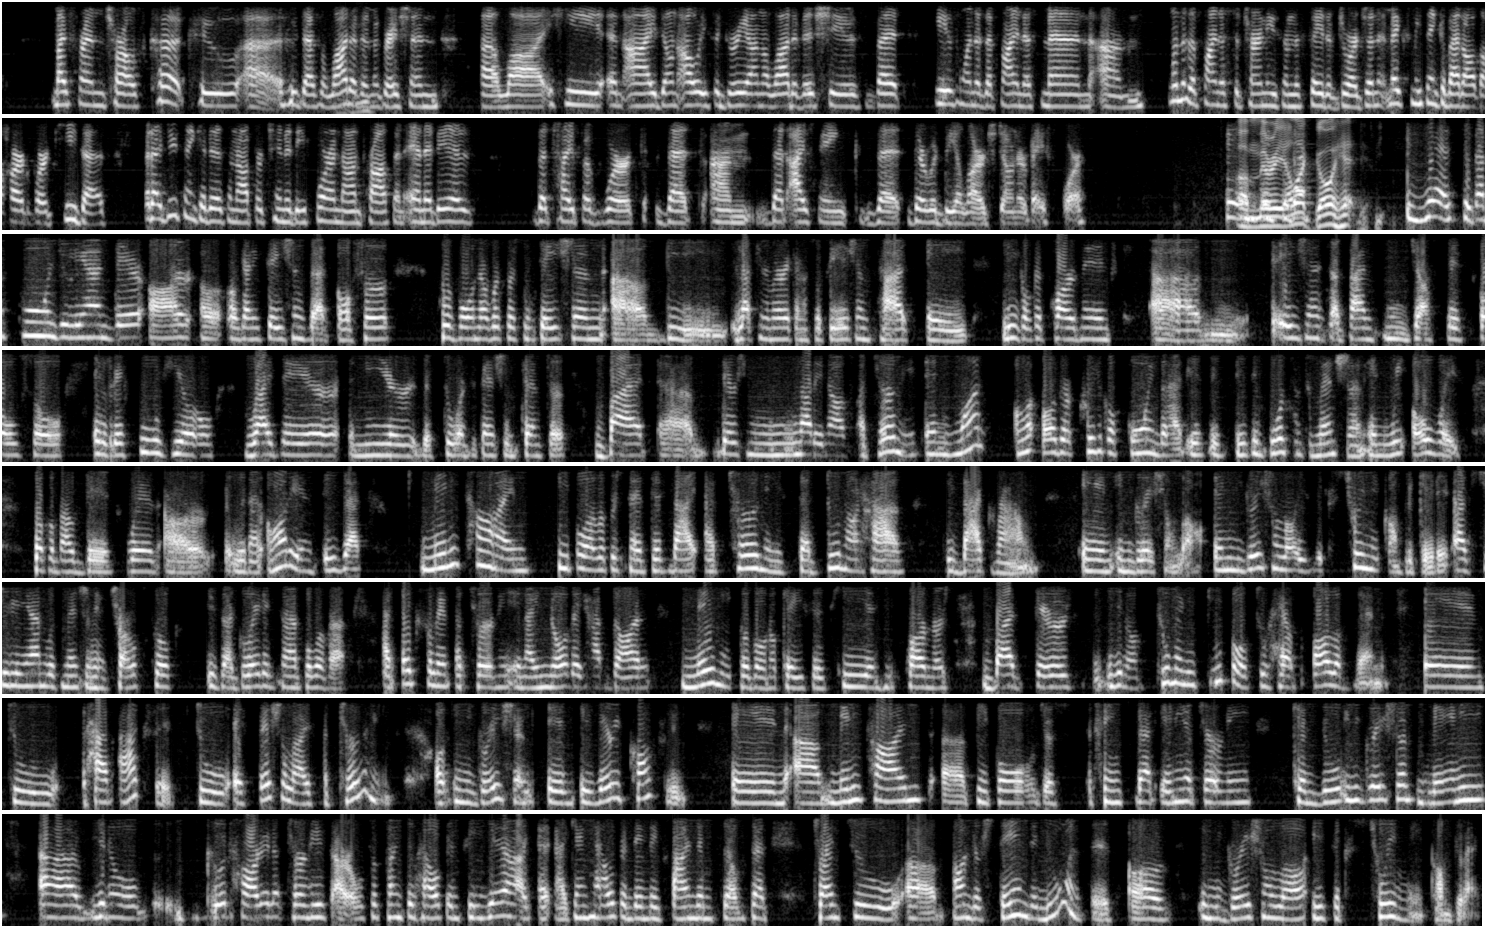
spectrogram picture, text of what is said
my friend Charles Kuck, who uh, who does a lot of mm-hmm. immigration uh, law, he and I don't always agree on a lot of issues, but he is one of the finest men, um, one of the finest attorneys in the state of Georgia, and it makes me think about all the hard work he does. But I do think it is an opportunity for a nonprofit, and it is the type of work that um, that I think that there would be a large donor base for. Uh, Mariela, go ahead. Yes, to that point, Julianne, there are uh, organizations that offer pro bono representation. Uh, the Latin American Association has a legal department. Um, Asians Advancing Justice also, El Refugio, right there near the Stewart Detention Center. But uh, there's not enough attorneys. And one other critical point that is, is, is important to mention, and we always talk about this with our with our audience, is that many times people are represented by attorneys that do not have a background in immigration law. And immigration law is extremely complicated. As Julianne was mentioning, Charles Kuck is a great example of a, an excellent attorney, and I know they have done many pro bono cases, he and his partners, but there's, you know, too many people to help all of them and to have access to a specialized attorney on immigration is, is very costly. And uh, many times uh, people just think that any attorney can do immigration. Many, uh, you know, good-hearted attorneys are also trying to help and see, yeah, I, I can help, and then they find themselves that trying to uh, understand the nuances of immigration law is extremely complex.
